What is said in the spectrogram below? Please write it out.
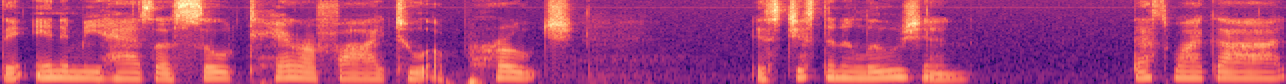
the enemy has us so terrified to approach is just an illusion. That's why God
